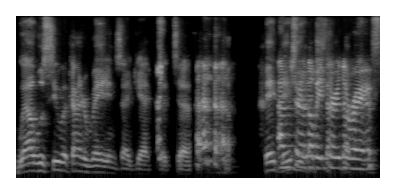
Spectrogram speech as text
Well, we'll see what kind of ratings I get, but uh, maybe, I'm sure they'll be through the roof.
